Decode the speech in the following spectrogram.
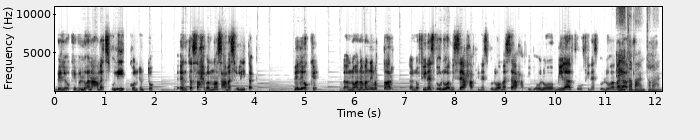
بيقول لي okay. بقول له أنا على مسؤوليتكم أنتم أنت صاحب النص على مسؤوليتك. بيقول لي okay. لأنه أنا ماني مضطر. لأنه في ناس بيقولوها مساحة في ناس بيقولوها مساحة في بيقولوا ملف وفي ناس بيقولوها ملف اي طبعا طبعا.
